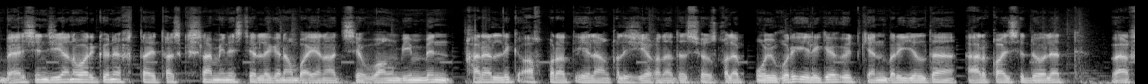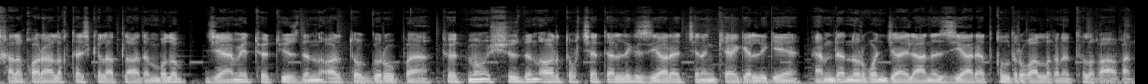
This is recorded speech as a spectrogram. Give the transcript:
5 yanvar kuni Xitoy Tashqi ishlar ministrligining bayonotchisi Wang Binbin qarorlik axborot e'lon qilish yig'inida so'z qilib, Uyg'ur eliga o'tgan bir yilda har qaysi davlat va xalqaroliq tashkilotlardan bo'lib, jami 400 dan ortiq guruhga, 4300 dan ortiq chet ellik ziyoratchining kelganligi hamda nurg'un joylarni ziyorat qildirganligini tilga olgan.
